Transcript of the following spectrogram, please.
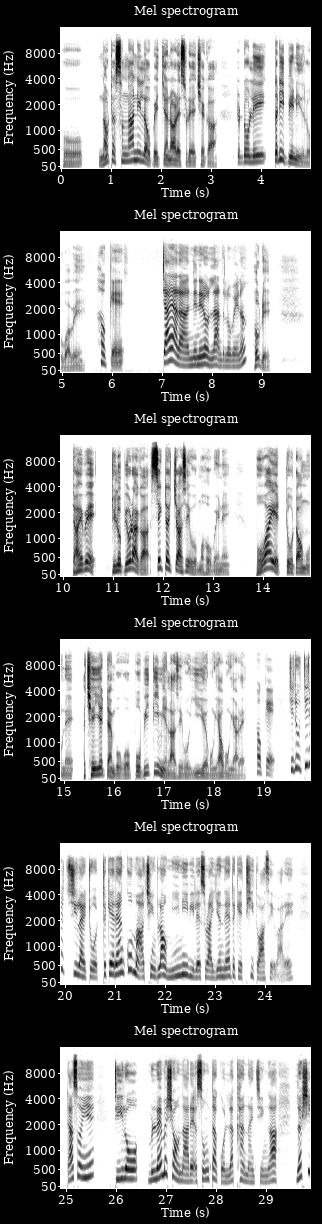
ဟိုနောက်ထပ်15နှစ်လောက်ပဲကျန်တော့တယ်ဆိုတဲ့အချက်ကတော်တော်လေးတတိပြင်းနေသလိုပါပဲဟုတ်ကဲ့ကြားရတာနည်းနည်းတော့လန့်တယ်လို့ပဲနော်ဟုတ်တယ်ဒါပေမဲ့ဒီလိုပြောတာကစိတ်တက်ကြစေဖို့မဟုတ်ဘဲနဲ့ဘဝရဲ့တိုးတောင်းမှုနဲ့အချင်းရဲ့တန်ဖိုးကိုပိုပြီးသိမြင်လာစေဖို့ရည်ရွယ်ပုံရောက်ပုံရတယ်ဟုတ်ကဲ့ဒီလိုတိကျကြည့်လိုက်တော့တကယ်တမ်းကို့မှာအချိန်ဘလောက်မီးနီးပြီလဲဆိုတာရင်ထဲတကယ်ထိသွားစေပါတယ်ဒါဆိုရင်ဒီလို မလဲမရှောင်တာတဲ့အဆုံးသက်ကိုလက်ခံနိုင်ခြင်းကလက်ရှိ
